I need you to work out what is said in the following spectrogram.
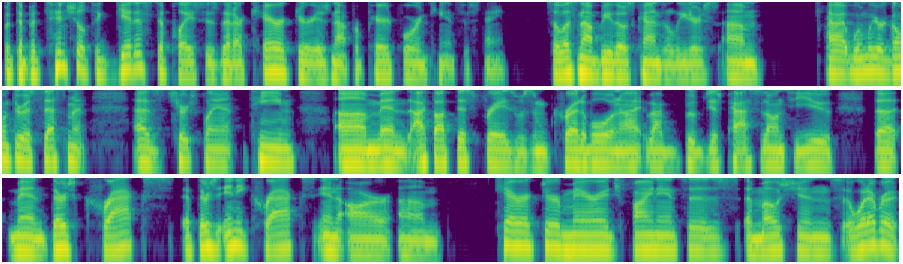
but the potential to get us to places that our character is not prepared for and can't sustain. So let's not be those kinds of leaders. Um, uh, when we were going through assessment as church plant team, um, and I thought this phrase was incredible, and I, I just pass it on to you. That man, there's cracks. If there's any cracks in our um, character, marriage, finances, emotions, or whatever,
